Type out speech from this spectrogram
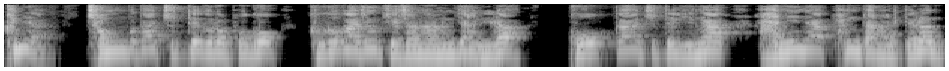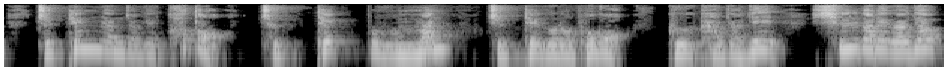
크면 전부 다 주택으로 보고 그거 가지고 계산하는 게 아니라 고가주택이냐 아니냐 판단할 때는 주택 면적이 커도 주택 부분만 주택으로 보고 그 가격이 실거래 가격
